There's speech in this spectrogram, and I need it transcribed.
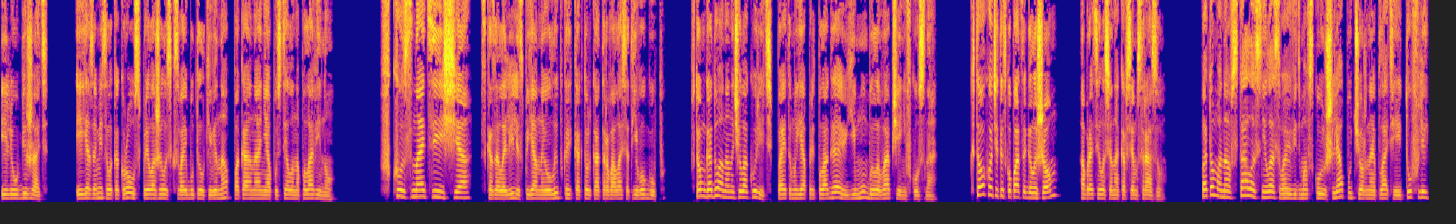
или убежать. И я заметила, как Роуз приложилась к своей бутылке вина, пока она не опустела наполовину. «Вкуснотища!» — сказала Лили с пьяной улыбкой, как только оторвалась от его губ. В том году она начала курить, поэтому я предполагаю, ему было вообще невкусно. «Кто хочет искупаться голышом?» — обратилась она ко всем сразу. Потом она встала, сняла свою ведьмовскую шляпу, черное платье и туфли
